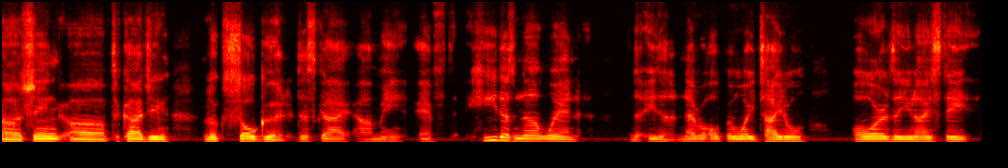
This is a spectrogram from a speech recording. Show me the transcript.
uh, Shing uh, Takagi looks so good. This guy, I mean, if he does not win the either the never open weight title or the United States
